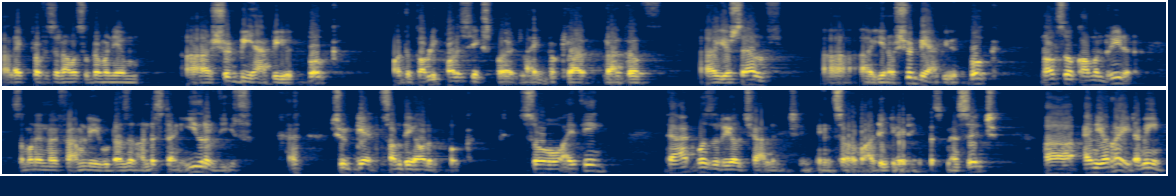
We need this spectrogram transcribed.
uh, like Professor Ramasubramanian, uh, should be happy with book, or the public policy expert like Dr. Raghav, yourself, you know, should be happy with book and also a common reader. Someone in my family who doesn't understand either of these should get something out of the book. So I think that was a real challenge in, in sort of articulating this message. Uh, and you're right. I mean,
